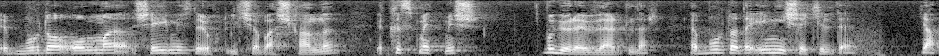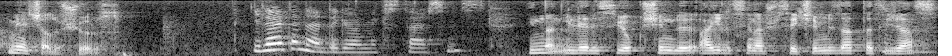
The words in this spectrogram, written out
E, burada olma şeyimiz de yoktu ilçe başkanlığı. E, kısmetmiş. Bu görev verdiler. E, burada da en iyi şekilde yapmaya çalışıyoruz. İleride nerede görmek istersiniz? İnan ilerisi yok. Şimdi hayırlısıyla şu seçimimizi atlatacağız.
